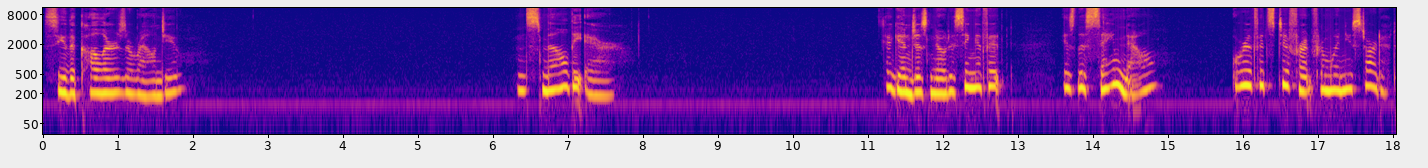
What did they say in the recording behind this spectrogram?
See the colors around you. And smell the air. Again, just noticing if it is the same now or if it's different from when you started.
